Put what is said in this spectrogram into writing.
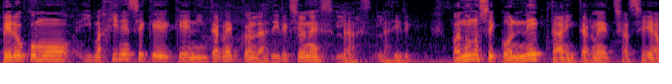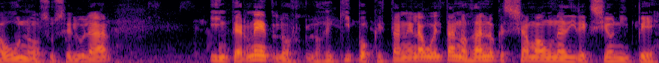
Pero como imagínense que, en Internet con las direcciones, las, cuando uno se conecta a Internet, ya sea uno o su celular, Internet, los, los, equipos que están en la vuelta nos dan lo que se llama una dirección IP.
